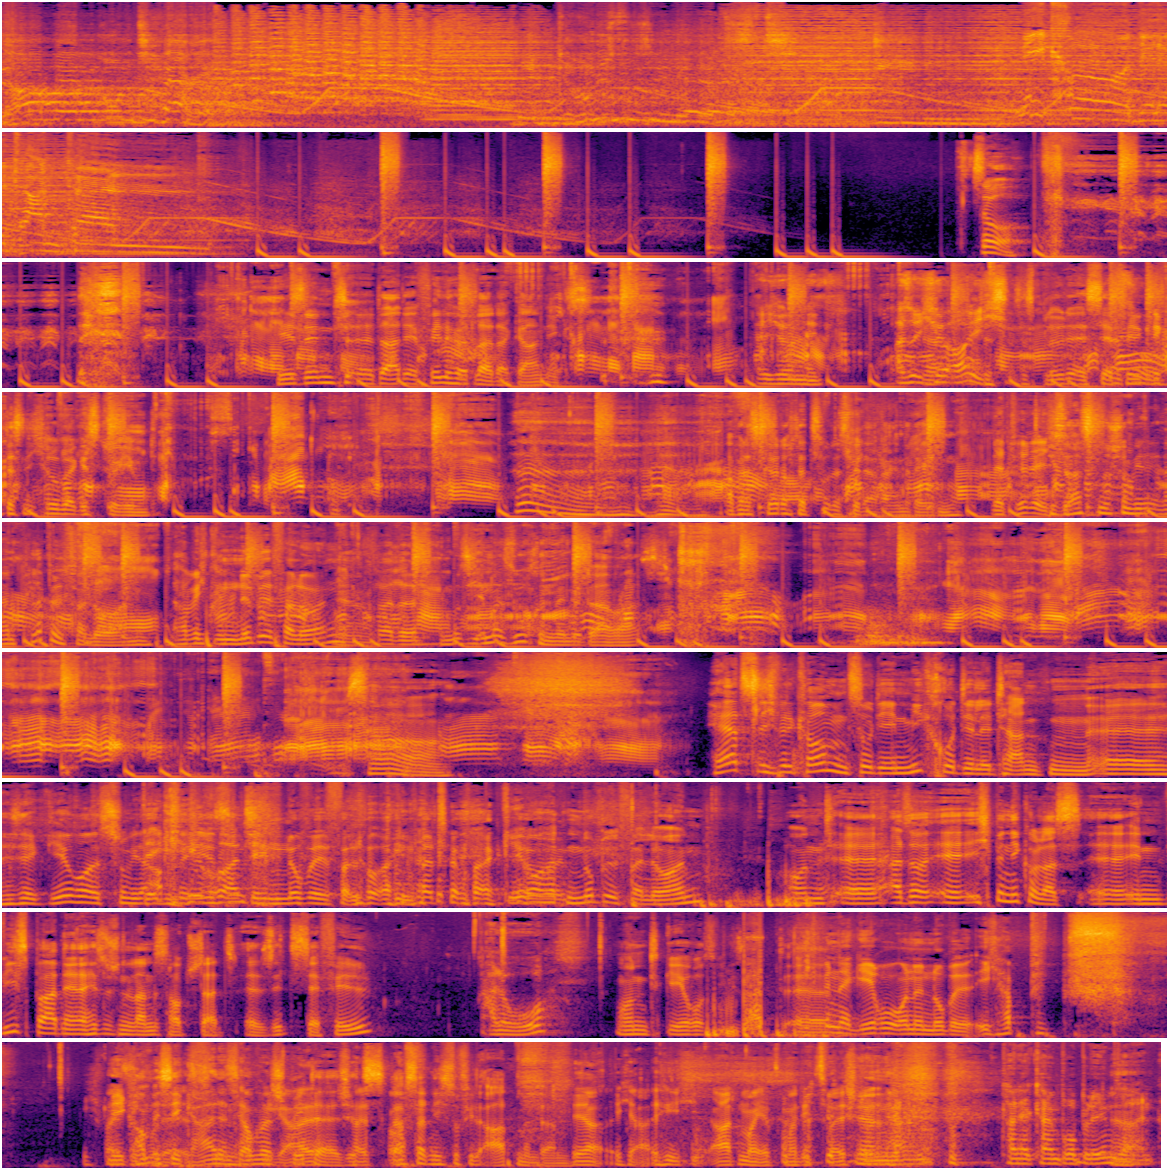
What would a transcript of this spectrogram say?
Damen und Herren, begrüßen Sie jetzt Mikrodilettanten. So. Wir sind äh, da, der Phil hört leider gar nichts. Ich höre nichts. Also ich höre euch. Das, das Blöde ist, der Phil kriegt das nicht rüber gestreamt. Ja, aber das gehört auch dazu, dass wir da reinreden. Natürlich. Wieso hast du schon wieder deinen Plöppel verloren? Habe ich den Nippel verloren? Warte. Den muss ich immer suchen, wenn du da warst. So. Herzlich willkommen zu den Mikrodilettanten. Äh, der Gero ist schon wieder Der abwesend. Gero hat den Nubbel verloren. Warte mal. Gero hat einen Nuppel verloren. Und äh, also äh, ich bin Nikolas. Äh, in Wiesbaden, in der hessischen Landeshauptstadt, äh, sitzt der Phil. Hallo? Und Gero ist, wie gesagt, äh, Ich bin der Gero ohne Nubbel. Ich hab. Ich nee, nicht, komm, wo ist egal, dann Ist ja kommen wir später. Jetzt darfst halt nicht so viel atmen dann. Ja, ich, ich atme jetzt mal die zwei Stunden. Kann ja kein Problem sein.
